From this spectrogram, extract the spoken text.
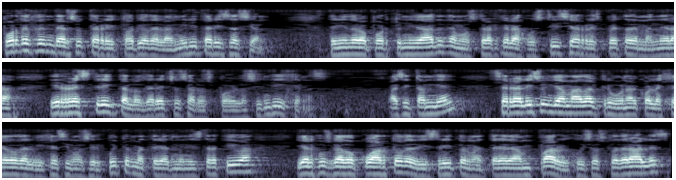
por defender su territorio de la militarización, teniendo la oportunidad de demostrar que la justicia respeta de manera irrestricta los derechos a los pueblos indígenas. Así también se realiza un llamado al Tribunal Colegiado del Vigésimo Circuito en materia administrativa y al Juzgado Cuarto de Distrito en materia de amparo y juicios federales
